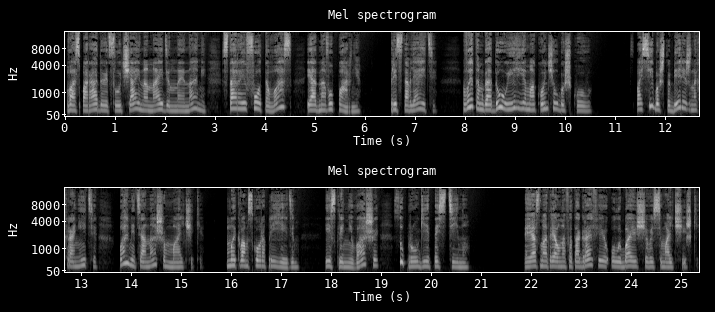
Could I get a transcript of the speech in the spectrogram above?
вас порадует случайно найденное нами старое фото вас и одного парня. Представляете, в этом году Уильям окончил бы школу. Спасибо, что бережно храните память о нашем мальчике. Мы к вам скоро приедем. Искренне ваши супруги Тестино. Я смотрел на фотографию улыбающегося мальчишки,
